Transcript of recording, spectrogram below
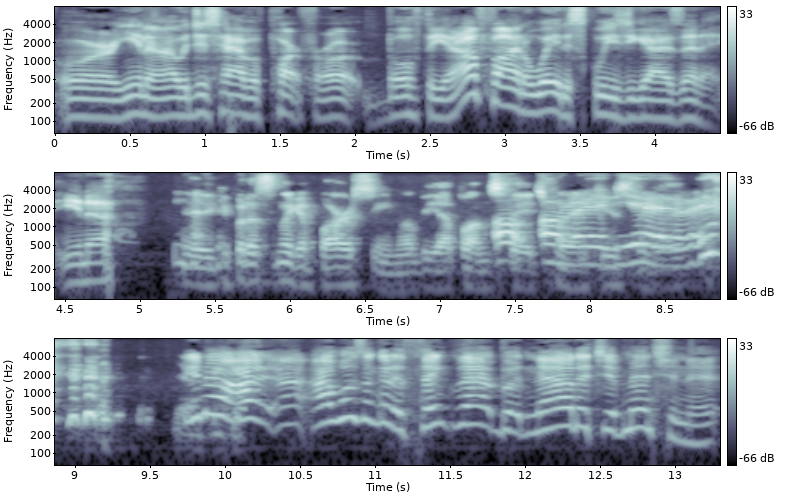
Or, you know, I would just have a part for both of you. I'll find a way to squeeze you guys in it, you know? Yeah, you could put us in like a bar scene. We'll be up on oh, stage. all playing right, yeah. right? Right. You know, I, I I wasn't gonna think that, but now that you mention it,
